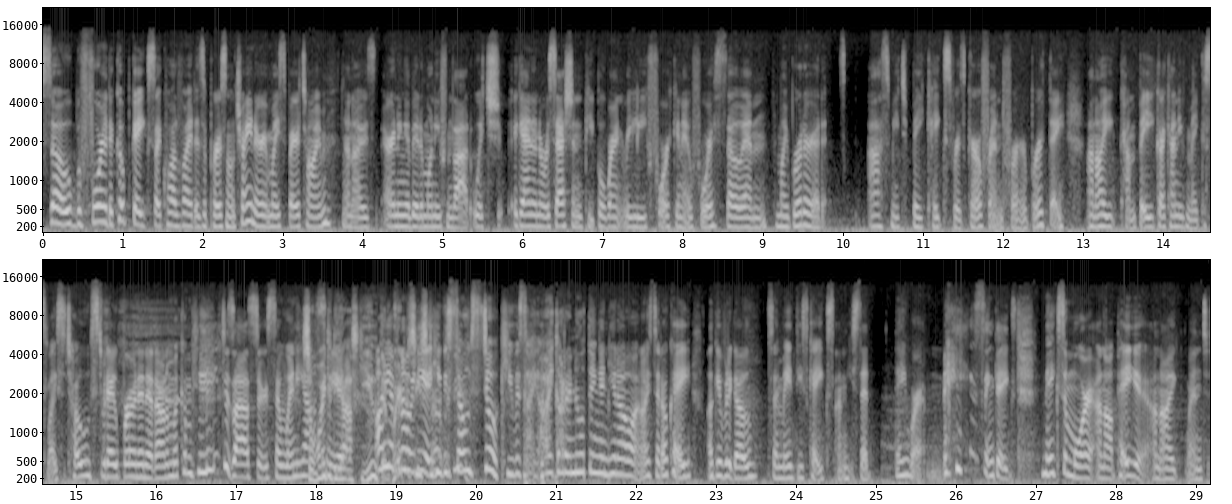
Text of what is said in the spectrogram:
So before the cupcakes, I qualified as a personal trainer in my spare time, and I was earning a bit of money from that. Which, again, in a recession, people weren't really forking out for. So um, my brother had asked me to bake cakes for his girlfriend for her birthday, and I can't bake. I can't even make a slice of toast without burning it, and I'm a complete disaster. So when he So asked why did me he it- ask you I have Where no idea. he start was so you? stuck. He was like, oh, I got her nothing, and you know, and I said, okay, I'll give it a go. So I made these cakes, and he said they were amazing cakes. Make some more, and I'll pay you. And I went,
